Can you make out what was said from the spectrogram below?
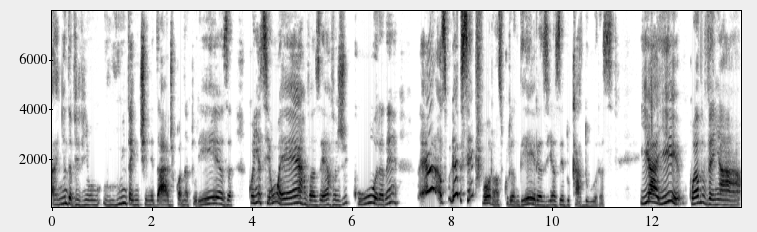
ainda viviam muita intimidade com a natureza, conheciam ervas, ervas de cura, né? É, as mulheres sempre foram as curandeiras e as educadoras. E aí, quando vem a,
